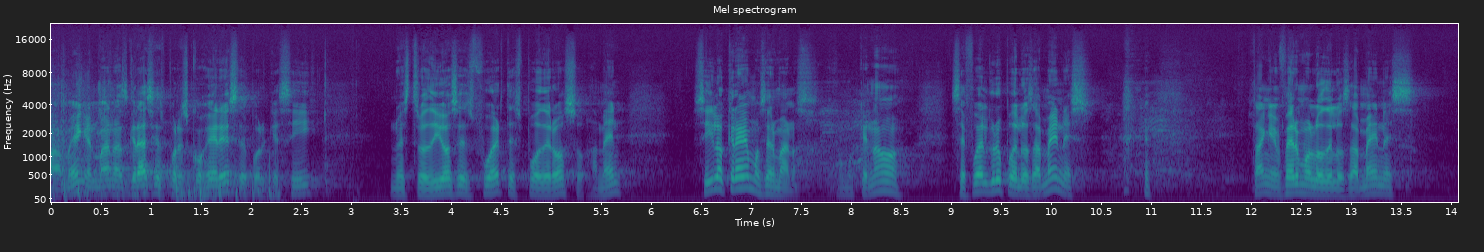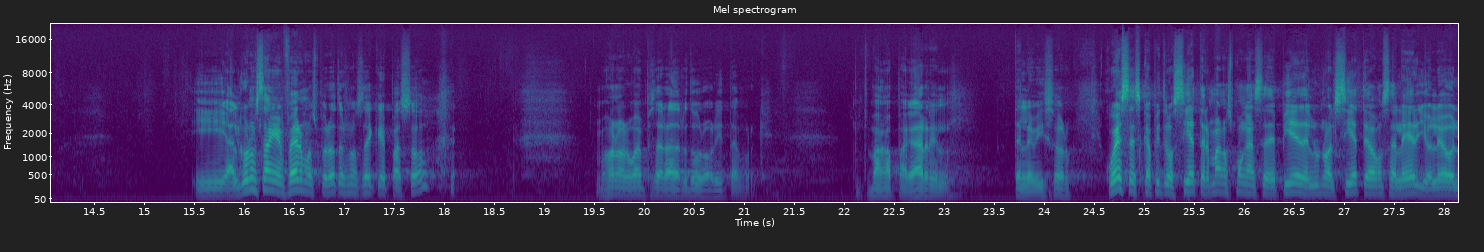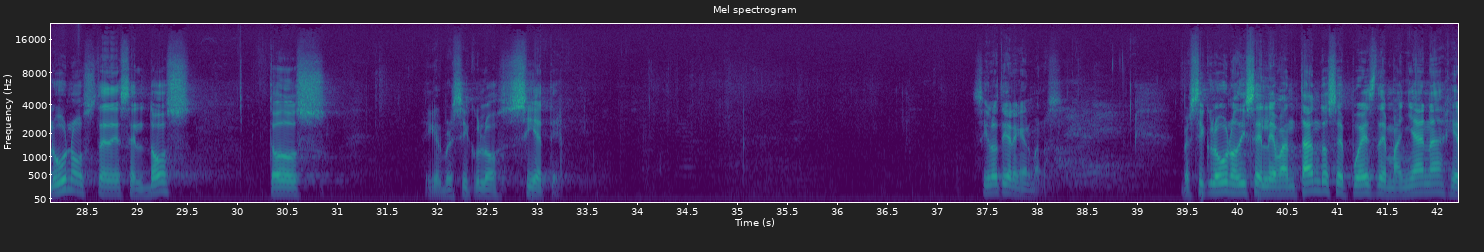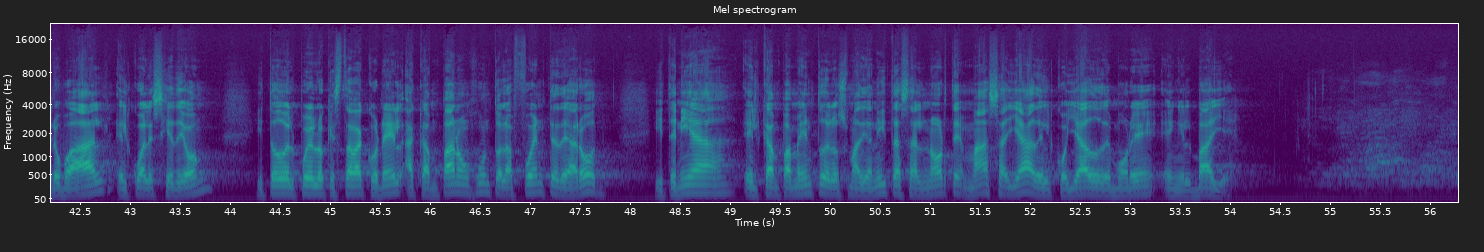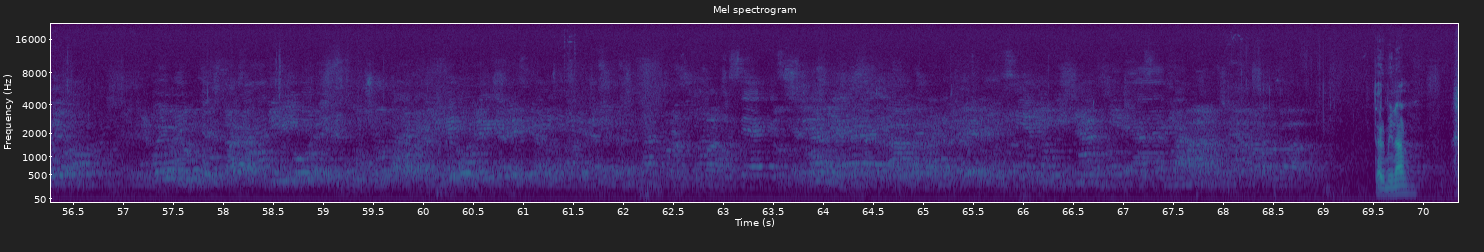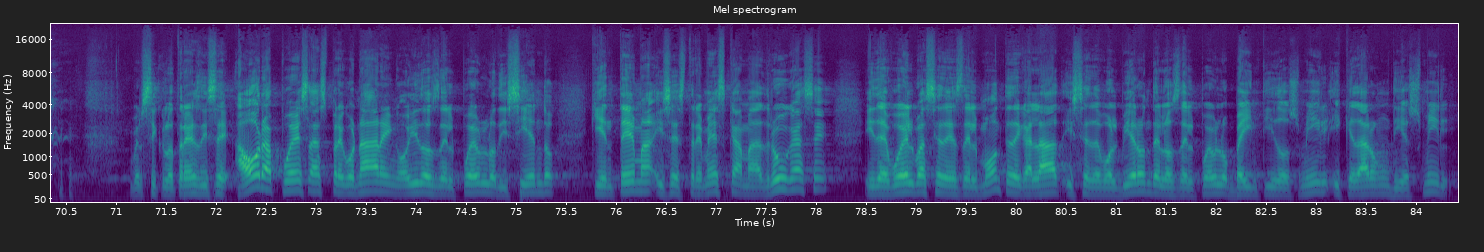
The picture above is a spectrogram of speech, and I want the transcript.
Amén, hermanas, gracias por escoger ese, porque sí, nuestro Dios es fuerte, es poderoso. Amén. Sí lo creemos, hermanos. Como que no, se fue el grupo de los amenes. Están enfermos los de los amenes. Y algunos están enfermos, pero otros no sé qué pasó. Mejor no lo voy a empezar a dar duro ahorita porque van a apagar el televisor. Jueces capítulo 7, hermanos, pónganse de pie del 1 al 7, vamos a leer. Yo leo el 1, ustedes el 2, todos en el versículo 7. ¿Sí lo tienen, hermanos? Versículo 1 dice, levantándose pues de mañana Jerobaal, el cual es Gedeón, y todo el pueblo que estaba con él, acamparon junto a la fuente de Arod, y tenía el campamento de los madianitas al norte, más allá del collado de Moré en el valle. Versículo 3 dice, ahora pues haz pregonar en oídos del pueblo diciendo, quien tema y se estremezca, madrúgase y devuélvase desde el monte de Galad y se devolvieron de los del pueblo veintidós mil y quedaron diez mil.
